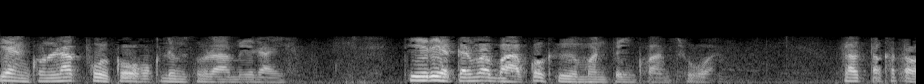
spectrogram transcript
แย่งคนรักพูดโกหกดื่มสุราเมรัยที่เรียกกันว่าบาปก็คือมันเป็นความชั่ว เราต่อเขาต่อ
